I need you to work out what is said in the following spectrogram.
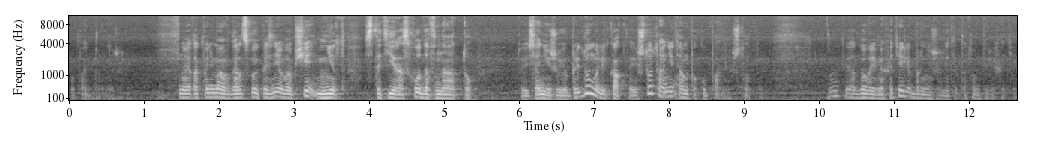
покупать бронежилет. Но я так понимаю, в городской казне вообще нет статьи расходов на АТО. То есть они же ее придумали как-то, и что-то они там покупали, что-то. Ну, это одно время хотели бронежилеты, потом перехотели.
